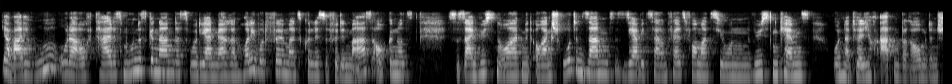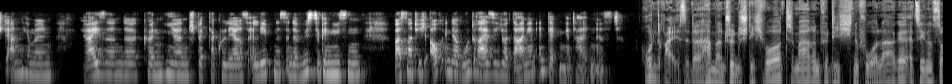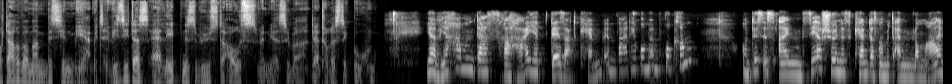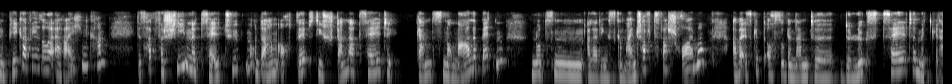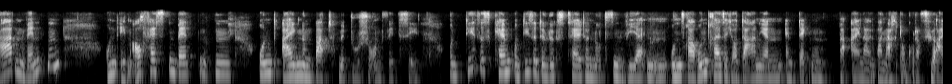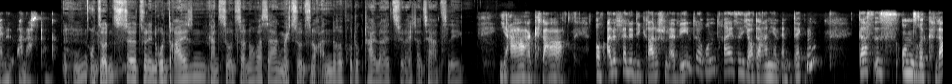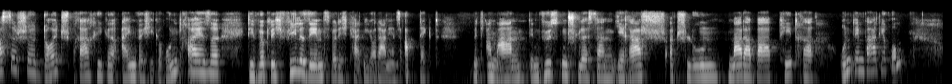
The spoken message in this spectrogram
Ja, Wadi Rum oder auch Tal des Mondes genannt. Das wurde ja in mehreren Hollywood-Filmen als Kulisse für den Mars auch genutzt. Es ist ein Wüstenort mit orange-rotem Sand, sehr bizarren Felsformationen, Wüstencamps und natürlich auch atemberaubenden Sternenhimmeln. Reisende können hier ein spektakuläres Erlebnis in der Wüste genießen, was natürlich auch in der Rundreise Jordanien entdecken enthalten ist. Rundreise, da haben wir ein schönes Stichwort, Maren, für dich, eine Vorlage. Erzähl uns doch darüber mal ein bisschen mehr, bitte. Wie sieht das Erlebnis Wüste aus, wenn wir es über der Touristik buchen? Ja, wir haben das Rahayeb Desert Camp im Wadi Rum im Programm. Und das ist ein sehr schönes Camp, das man mit einem normalen Pkw sogar erreichen kann. Das hat verschiedene Zelttypen und da haben auch selbst die Standardzelte ganz normale Betten, nutzen allerdings Gemeinschaftswaschräume. Aber es gibt auch sogenannte Deluxe-Zelte mit geraden Wänden und eben auch festen Betten und eigenem Bad mit Dusche und WC. Und dieses Camp und diese Deluxe-Zelte nutzen wir in unserer Rundreise Jordanien entdecken bei einer Übernachtung oder für eine Übernachtung. Mhm. Und sonst äh, zu den Rundreisen, kannst du uns da noch was sagen? Möchtest du uns noch andere Produkt-Highlights vielleicht ans Herz legen? Ja, klar. Auf alle Fälle die gerade schon erwähnte Rundreise Jordanien entdecken. Das ist unsere klassische deutschsprachige einwöchige Rundreise, die wirklich viele Sehenswürdigkeiten Jordaniens abdeckt. Mit Amman, den Wüstenschlössern Jerash, Atschlun, Madaba, Petra und dem Wadi rum.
